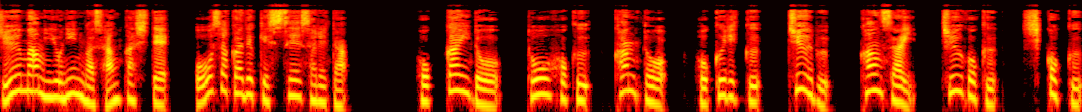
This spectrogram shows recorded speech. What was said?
10万4人が参加して大阪で結成された。北海道、東北、関東、北陸、中部、関西、中国、四国、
